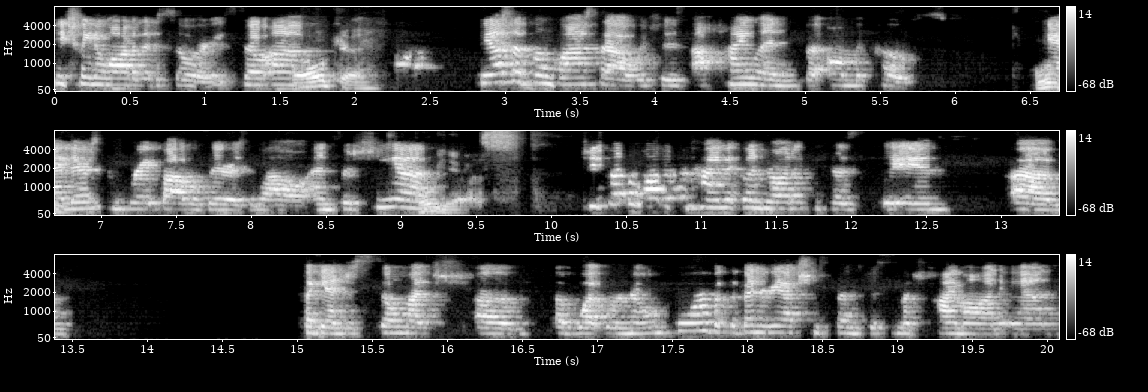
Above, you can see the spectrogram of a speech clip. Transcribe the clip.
between a lot of the distilleries. So um, Okay. we also have Glenglassaugh, which is a Highland but on the coast, Ooh. and there's some great bottles there as well. And so she um, Oh yes. she spent a lot of her time at GlenDronach because it is, um, again, just so much of, of what we're known for. But the Ben Reaction spends just as much time on. And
